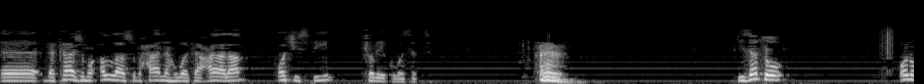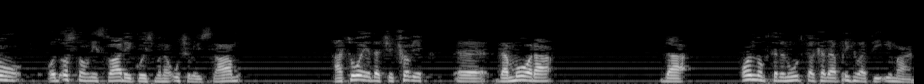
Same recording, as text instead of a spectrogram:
e, da kažemo, Allah subhanahu wa ta'ala očisti čovjekovo srce. I zato ono od osnovnih stvari koje smo naučili u islamu, a to je da će čovjek e, da mora da onog trenutka kada prihvati iman,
